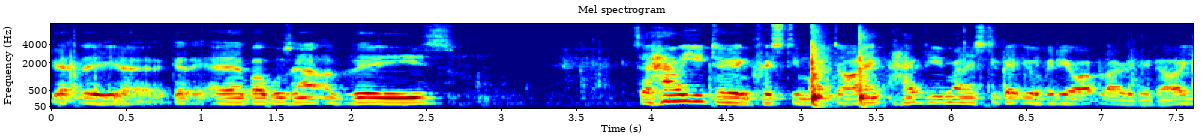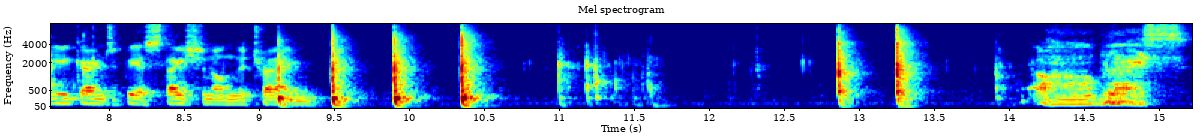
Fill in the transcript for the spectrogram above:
get the, uh, get the air bubbles out of these. So how are you doing, Christy, my darling? Have you managed to get your video uploaded? Are you going to be a station on the train? Oh, bless.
